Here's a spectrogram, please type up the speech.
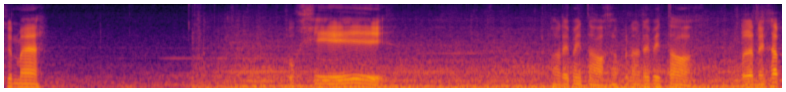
ขึ้นมา โอเค เราได้ไปต่อครับเราได้ไปต่อ เปิดเลยครับ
